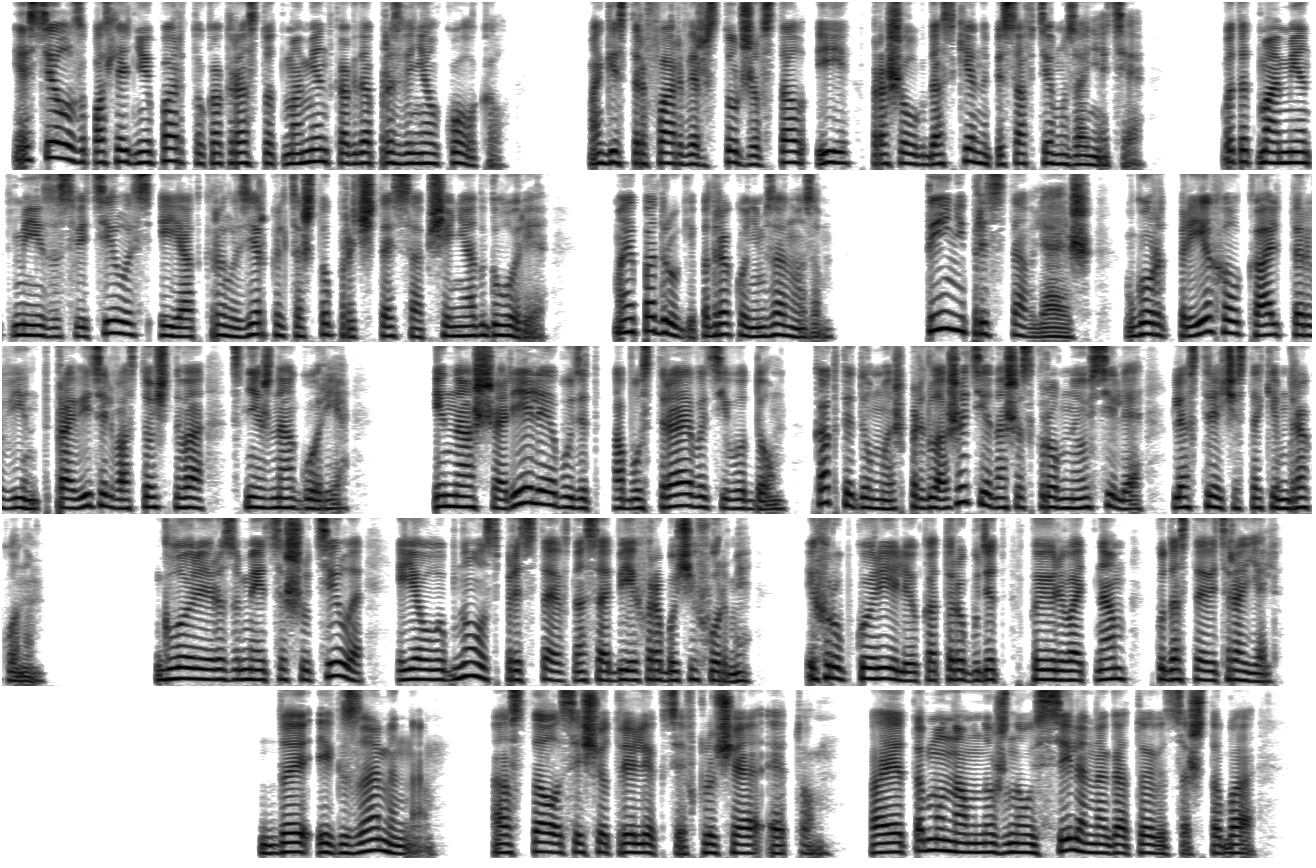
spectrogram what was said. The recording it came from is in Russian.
Я села за последнюю парту как раз в тот момент, когда прозвенел колокол. Магистр Фарверс тут же встал и прошел к доске, написав тему занятия. В этот момент Мия засветилась, и я открыла зеркальце, чтобы прочитать сообщение от Глории, моей подруги по драконьим занозам. «Ты не представляешь, в город приехал Кальтер Винт, правитель Восточного Снежногорья, и наша Релия будет обустраивать его дом. Как ты думаешь, предложить ей наши скромные усилия для встречи с таким драконом?» Глория, разумеется, шутила, и я улыбнулась, представив нас обеих в рабочей форме — и хрупкую релию, которая будет повелевать нам, куда ставить рояль. До экзамена осталось еще три лекции, включая эту. Поэтому нам нужно усиленно готовиться, чтобы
